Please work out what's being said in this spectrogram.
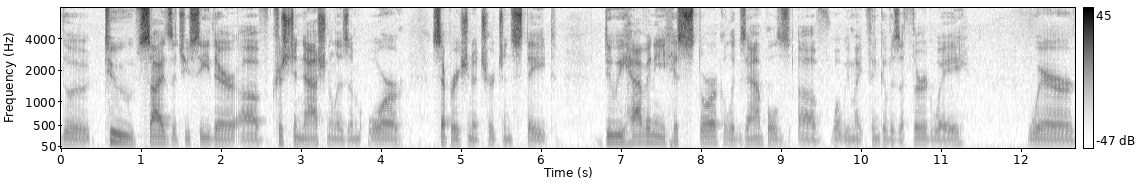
the two sides that you see there of Christian nationalism or separation of church and state. Do we have any historical examples of what we might think of as a third way where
